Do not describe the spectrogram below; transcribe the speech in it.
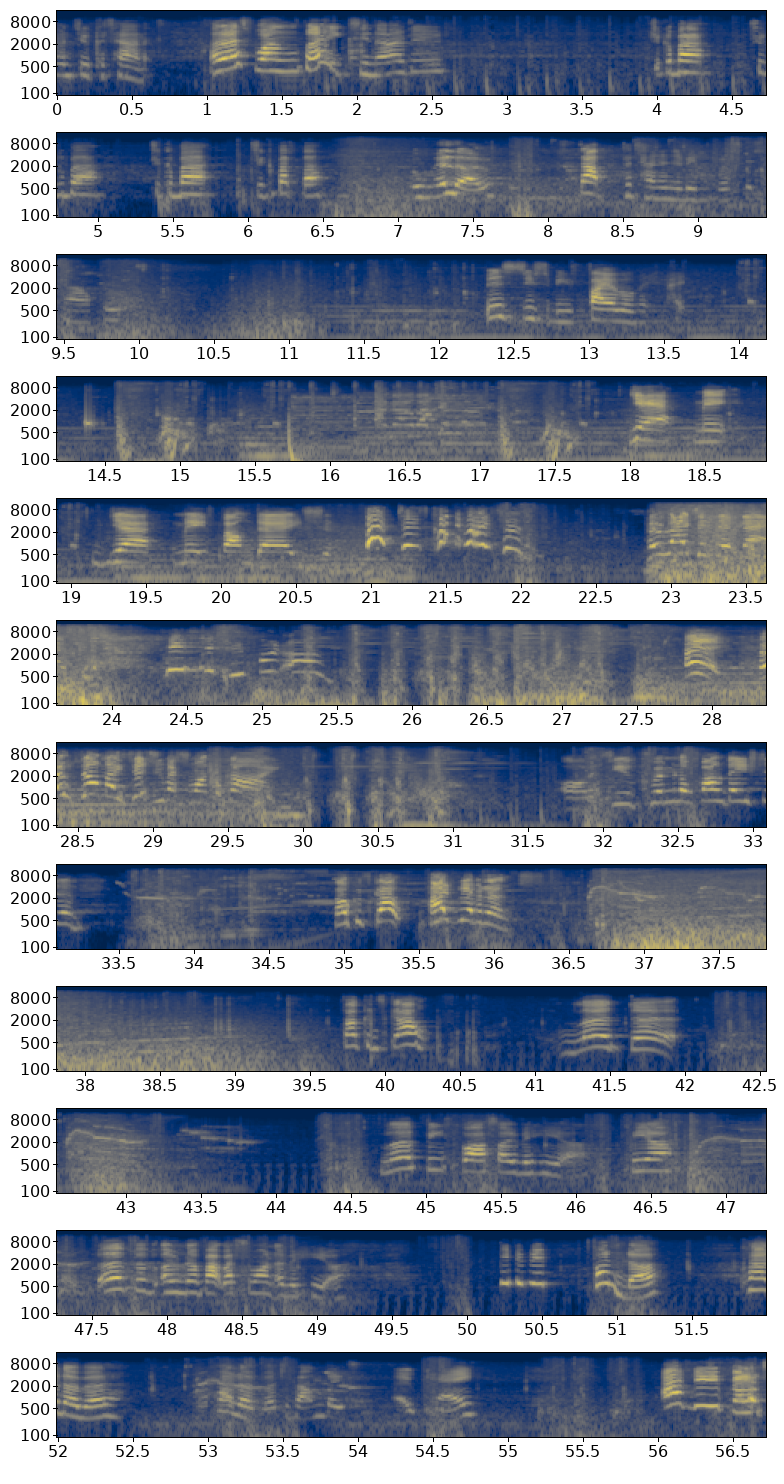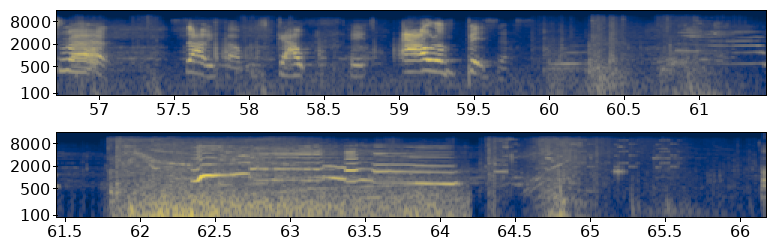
Having two katanas? Oh, that's one plate, you know, dude. Chickaba, chickaba, chickaba, chickababa. Oh, hello. Stop pretending to be Hibiscus now, please. This used to be fire paper. Yeah, me. Yeah, me foundation.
